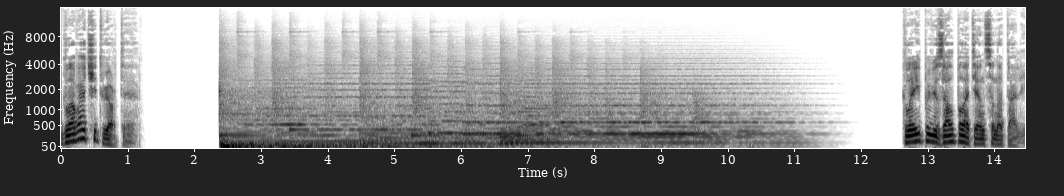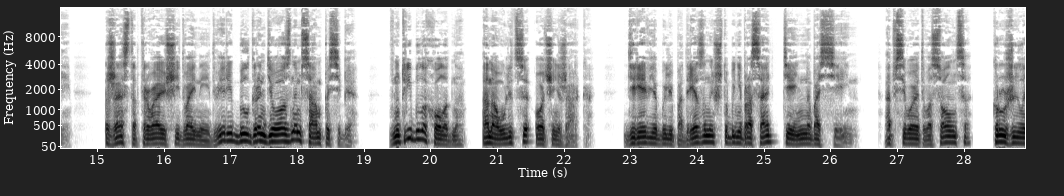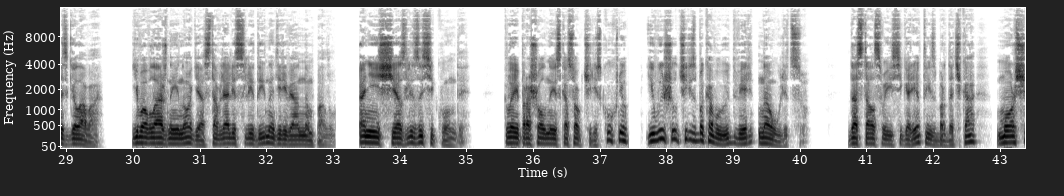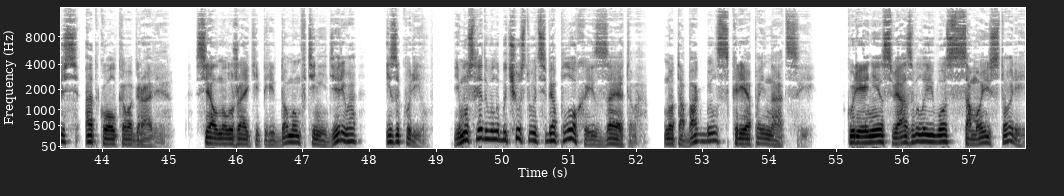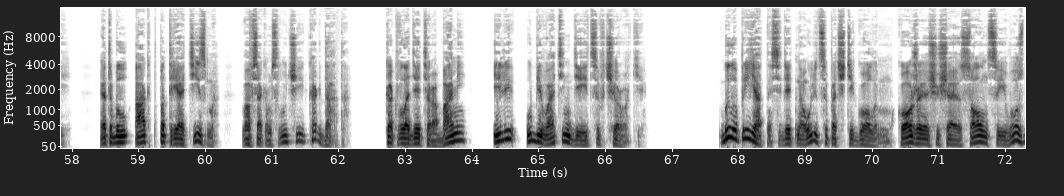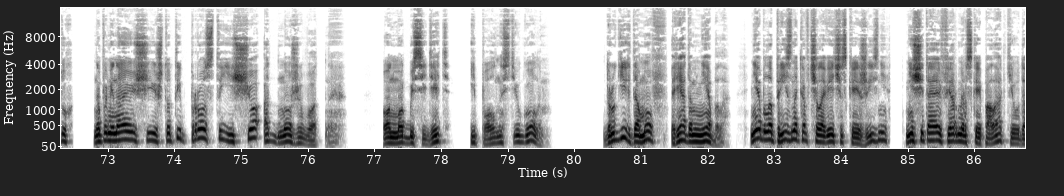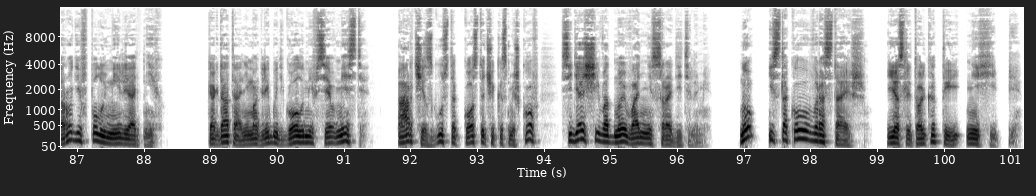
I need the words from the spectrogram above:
Глава четвертая. Клей повязал полотенце на талии. Жест, открывающий двойные двери, был грандиозным сам по себе. Внутри было холодно, а на улице очень жарко. Деревья были подрезаны, чтобы не бросать тень на бассейн. От всего этого солнца кружилась голова. Его влажные ноги оставляли следы на деревянном полу. Они исчезли за секунды. Клей прошел наискосок через кухню и вышел через боковую дверь на улицу достал свои сигареты из бардачка, морщась от колкого гравия. Сел на лужайке перед домом в тени дерева и закурил. Ему следовало бы чувствовать себя плохо из-за этого, но табак был скрепой нации. Курение связывало его с самой историей. Это был акт патриотизма, во всяком случае, когда-то. Как владеть рабами или убивать индейцев Чироки. Было приятно сидеть на улице почти голым, кожей ощущая солнце и воздух, напоминающие, что ты просто еще одно животное. Он мог бы сидеть и полностью голым. Других домов рядом не было, не было признаков человеческой жизни, не считая фермерской палатки у дороги в полумиле от них. Когда-то они могли быть голыми все вместе. Арчи, сгусток косточек и смешков, сидящий в одной ванне с родителями. Ну, из такого вырастаешь, если только ты не хиппи.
